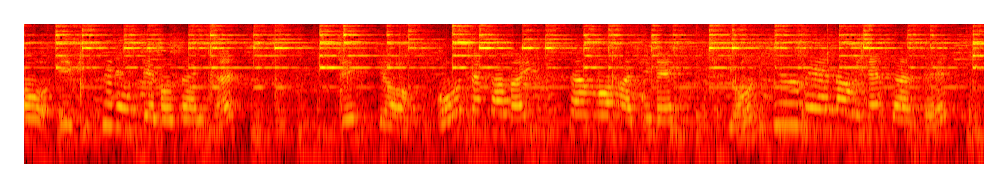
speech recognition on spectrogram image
京恵比寿連でございます。店長大高真由美さんをはじめ40名の皆さんです。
